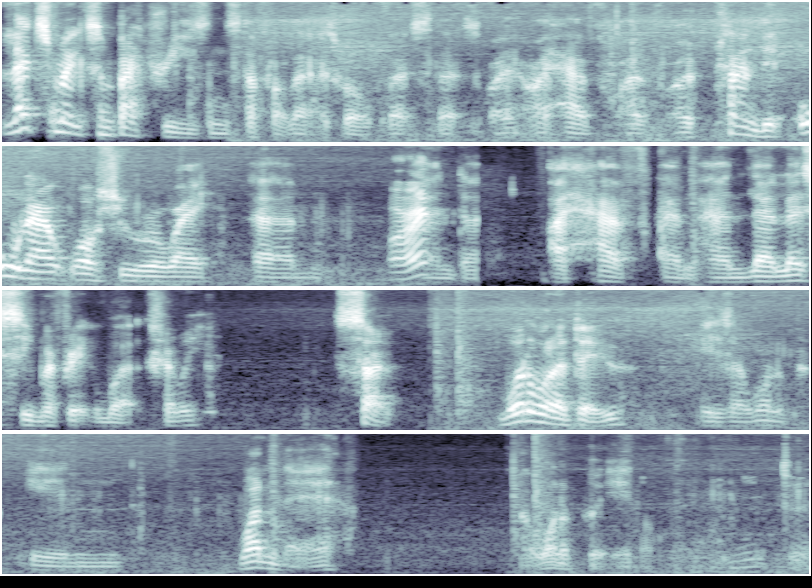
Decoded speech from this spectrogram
let's make some batteries and stuff like that as well. That's that's I, I have I've, I've planned it all out whilst you were away, um, All right. and uh, I have and and let, let's see whether it can work, shall we? So, what I want to do is I want to put in one there. I want to put in You need to.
